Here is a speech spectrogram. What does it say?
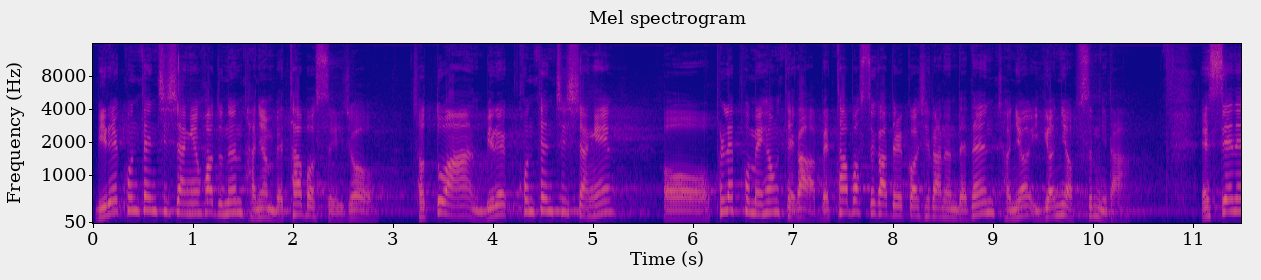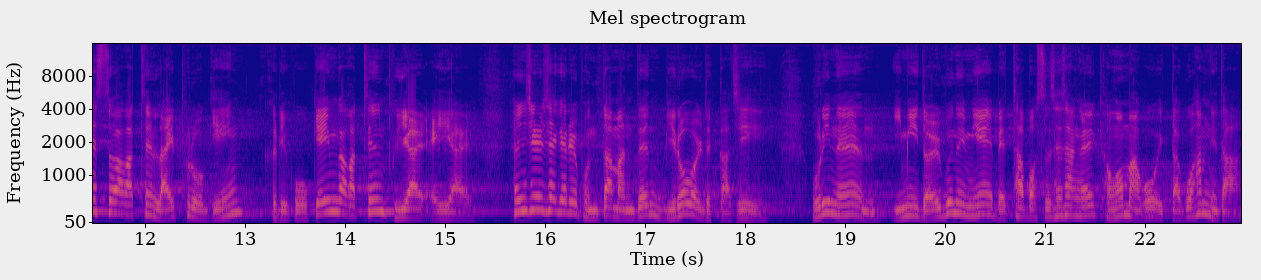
미래 콘텐츠 시장의 화두는 단연 메타버스이죠. 저 또한 미래 콘텐츠 시장의 어, 플랫폼의 형태가 메타버스가 될 것이라는 데는 전혀 이견이 없습니다. SNS와 같은 life logging, 그리고 게임과 같은 VR, AR, 현실 세계를 본따 만든 mirror world까지 우리는 이미 넓은 의미의 메타버스 세상을 경험하고 있다고 합니다.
